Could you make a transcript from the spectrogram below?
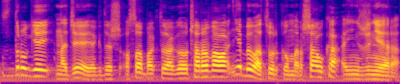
z drugiej nadzieję, gdyż osoba, która go oczarowała, nie była córką marszałka, a inżyniera.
